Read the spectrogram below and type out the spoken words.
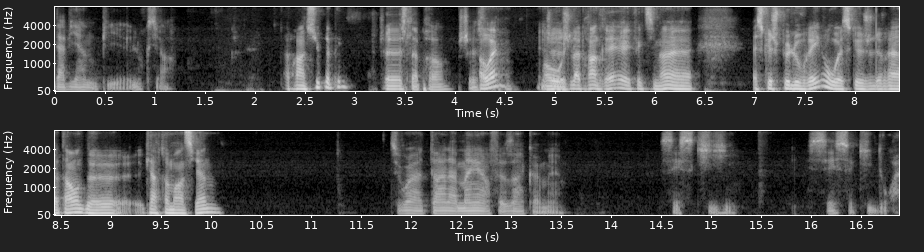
Davian puis euh, Luxiar. Apprends-tu, Pépé? Je laisse la prendre. Je laisse Ah ouais? la prendre. Je, Oh oui. je la prendrais, effectivement. Euh, Est-ce que je peux l'ouvrir ou est-ce que je devrais attendre euh, cartomancienne? Tu vois, tend la main en faisant comme euh, c'est ce qui c'est ce qui doit.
